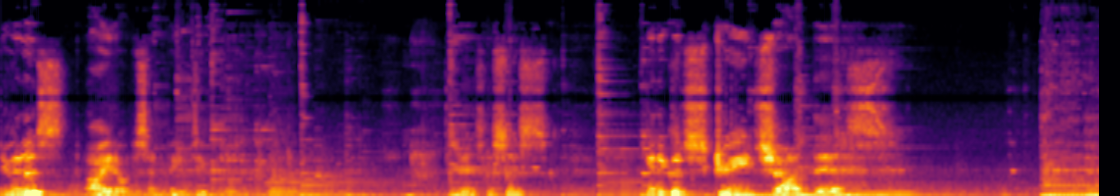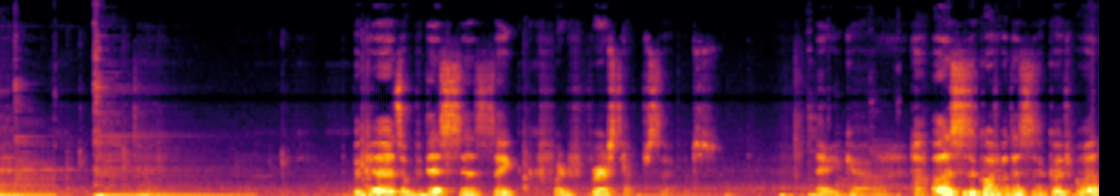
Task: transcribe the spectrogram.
Do this. Oh, you don't to send let's just get a good screenshot of this. Because this is like for the first episode. There you go. Oh, this is a good one. This is a good one.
